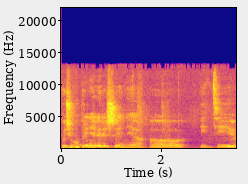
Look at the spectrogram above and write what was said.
Почему приняли решение э, идти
